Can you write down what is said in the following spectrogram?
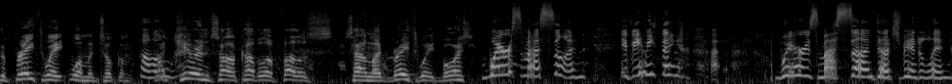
the Braithwaite woman took him. Oh. But Kieran saw a couple of fellows sound like Braithwaite boys. Where's my son? If anything, uh, where is my son, Dutch Vanderlyn?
